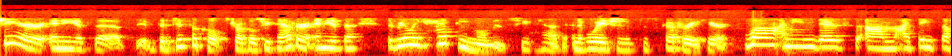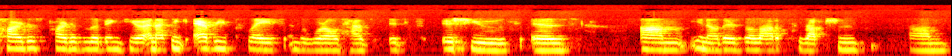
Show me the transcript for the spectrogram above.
share any of the the difficult struggles you've had, or any of the the really happy moments you've had in a voyage of discovery here? Well, I mean, there's, um, I think the hardest part of living here, and I think every place in the world has its issues, is, um, you know, there's a lot of corruption um,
